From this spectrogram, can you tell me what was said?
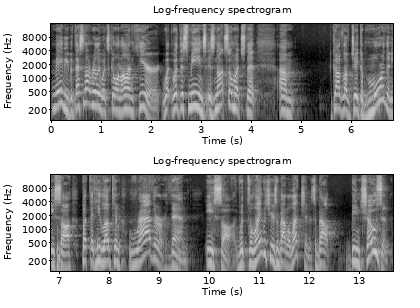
maybe, but that's not really what's going on here. What, what this means is not so much that um, God loved Jacob more than Esau, but that he loved him rather than Esau. With the language here is about election, it's about being chosen.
